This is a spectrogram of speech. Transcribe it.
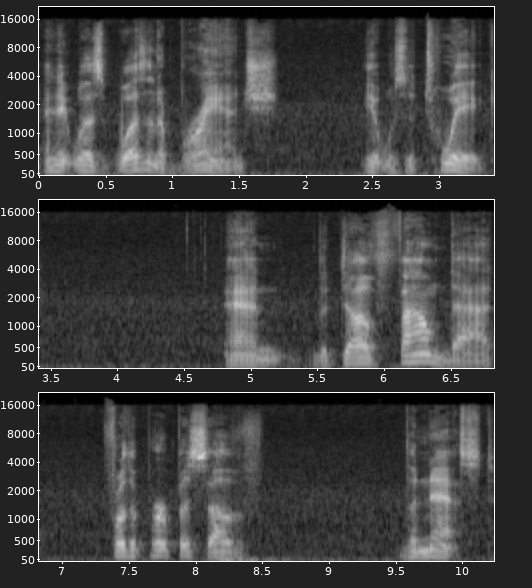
And it was, wasn't a branch, it was a twig. And the dove found that for the purpose of the nest.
